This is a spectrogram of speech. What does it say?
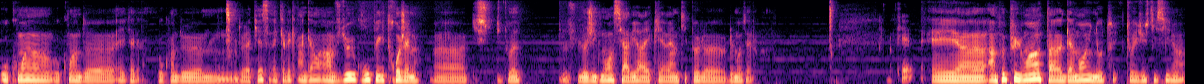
au coin, de, la pièce, avec, avec un, un vieux groupe électrogène qui, qui doit logiquement servir à éclairer un petit peu le, le motel. Et euh, un peu plus loin, tu as également une autre, toi juste ici là,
